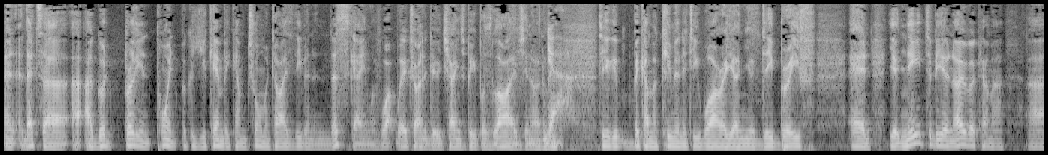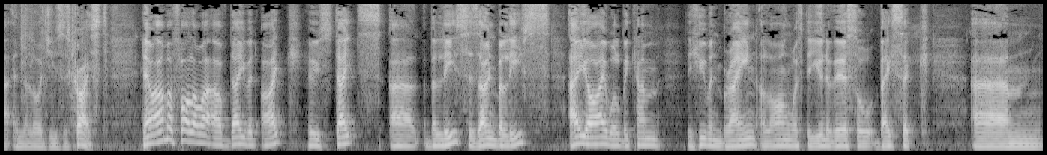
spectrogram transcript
And that's a, a a good, brilliant point because you can become traumatized even in this game of what we're trying to do, change people's lives, you know what I mean? Yeah. So you become a community warrior and you debrief and you need to be an overcomer uh, in the Lord Jesus Christ. Now, I'm a follower of David Icke, who states uh, beliefs, his own beliefs. AI will become the human brain along with the universal basic um,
